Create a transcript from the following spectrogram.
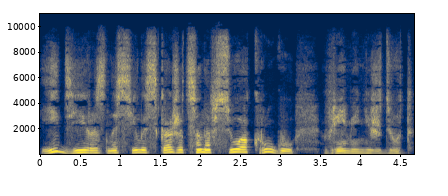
Иди!» — разносилось, кажется, на всю округу. Время не ждет.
